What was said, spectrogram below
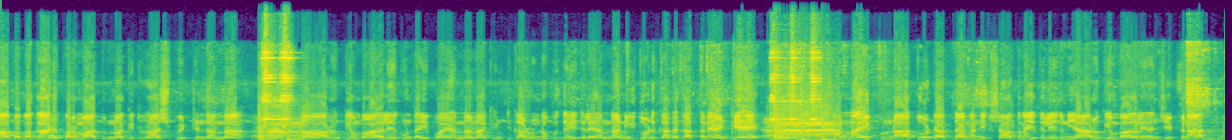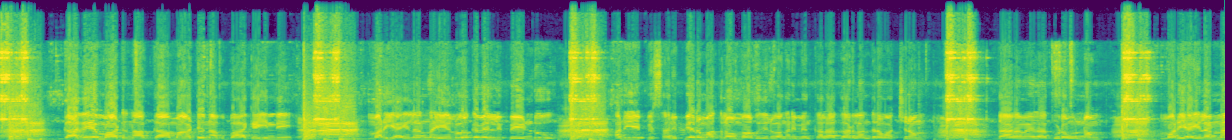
ఆ పపకారి పరమాత్మ నాకు ఇటు రాసి పెట్టిండు అన్నా. నా ఆరోగ్యం బాగలేకుండా అయిపోయి అన్న. నాకు ఇంటికాడు ఉండబుద్ధి అయితలేదు అన్నా. నీతోటి కథ కత్తనే అంటే అన్నా ఇప్పుడు నాతోటి అద్దా అన్న నీకు శాతం అయితే లేదు నీ ఆరోగ్యం బాగలేదని చెప్పినా? గదే మాట నాకు గా మాటే నాకు బాకయింది. మరి ఐలన్న ఏ లోక వెళ్ళిపోయిండు? అని చెప్పి చనిపోయిన మాత్రం మాకు తెలియగానే మేము కళాకారులు అందరం వచ్చినాం. దాని మీద కూడా ఉన్నాం. మరి ఐలన్న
